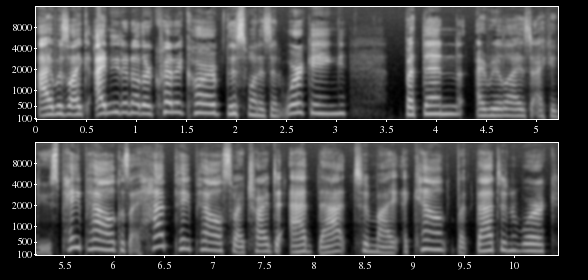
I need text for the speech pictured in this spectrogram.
I was like, I need another credit card. This one isn't working. But then I realized I could use PayPal because I had PayPal. So I tried to add that to my account, but that didn't work.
